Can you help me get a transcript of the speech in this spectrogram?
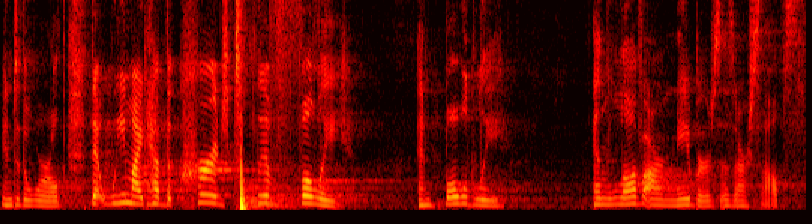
into the world, that we might have the courage to live fully and boldly and love our neighbors as ourselves.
